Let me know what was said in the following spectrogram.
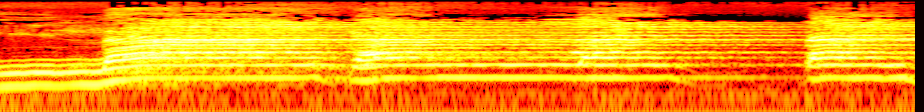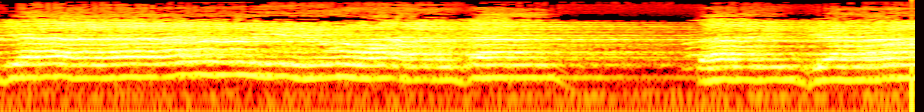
إلا كم لتجاري وذا تجاري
